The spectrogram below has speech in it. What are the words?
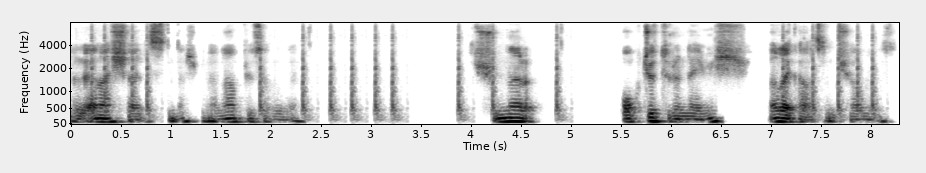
böyle en aşağı gitsinler. Bunlar ne yapıyorsa böyle. Şunlar okçu türündeymiş. O da kalsın bir şey olmaz.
